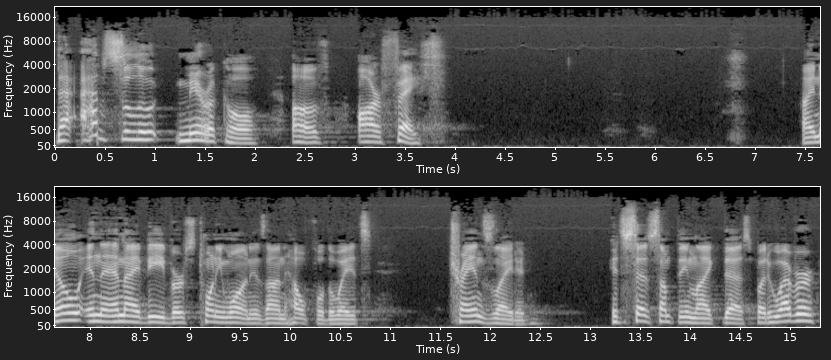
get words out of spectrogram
The absolute miracle of our faith. I know in the NIV verse 21 is unhelpful the way it's translated. It says something like this, but whoever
